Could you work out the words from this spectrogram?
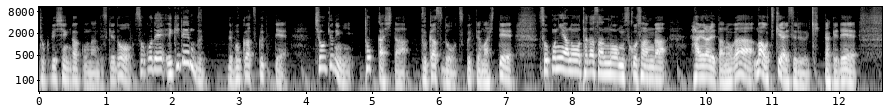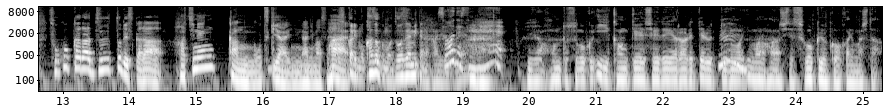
特別支援学校なんですけどそこで駅伝部で僕が作って長距離に特化した部活動を作ってましてそこにあの多賀さんの息子さんが入られたのが、まあ、お付き合いするきっかけでそこからずっとですから8年間のお付き合いになります、はい、すっかりもう家族も同然みたいな感じですね。そうですね。い。や本当すごくいい関係性でやられてるっていうのは、今の話ですごくよくわかりました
